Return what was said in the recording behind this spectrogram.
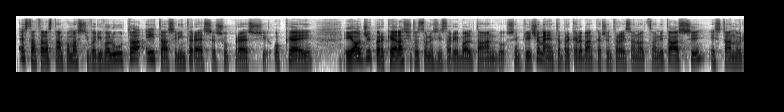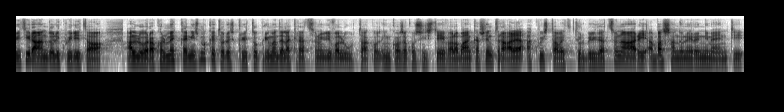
è stata la stampa massiva di valuta e i tassi di interesse soppressi, ok? E oggi perché la situazione si sta ribaltando? Semplicemente perché le banche centrali stanno alzando i tassi e stanno ritirando liquidità. Allora, quel meccanismo che ti ho descritto prima della creazione di valuta, in cosa consisteva? La banca centrale acquistava i titoli obbligazionari abbassandone i rendimenti.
